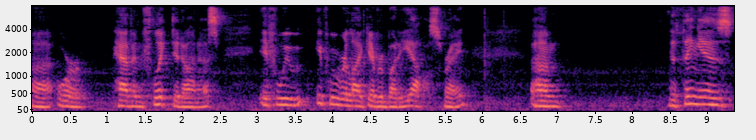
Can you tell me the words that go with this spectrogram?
uh, or have inflicted on us if we if we were like everybody else, right? Um, the thing is,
